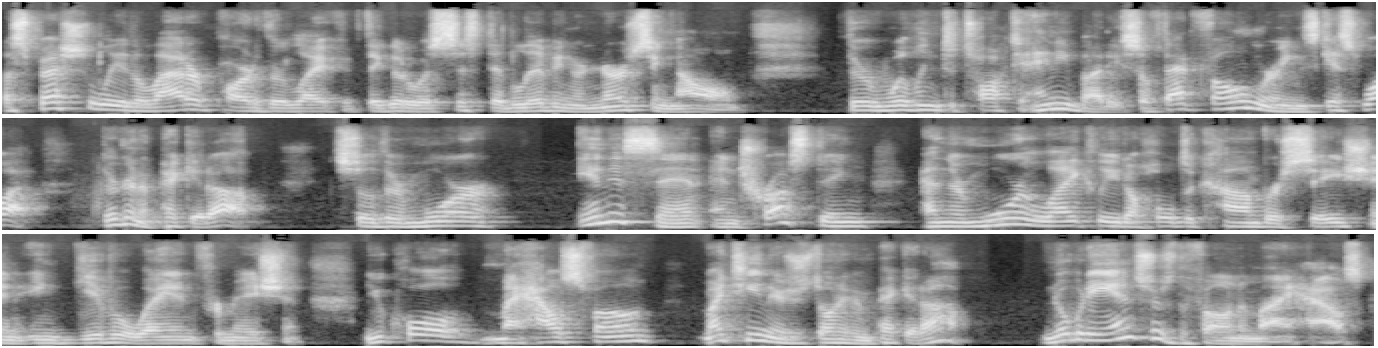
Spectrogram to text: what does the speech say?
especially the latter part of their life. If they go to assisted living or nursing home, they're willing to talk to anybody. So if that phone rings, guess what? They're going to pick it up. So they're more innocent and trusting, and they're more likely to hold a conversation and give away information. You call my house phone, my teenagers don't even pick it up. Nobody answers the phone in my house.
